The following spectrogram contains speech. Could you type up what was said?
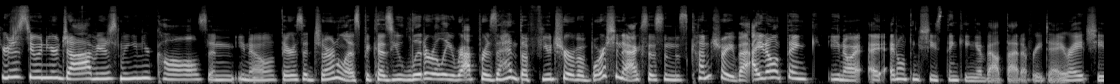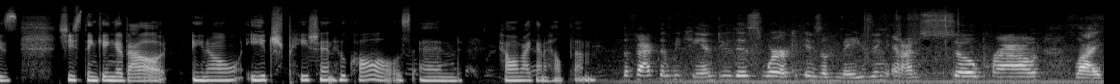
you're just doing your job, you're just making your calls, and, you know, there's a journalist because you literally represent the future of abortion access in this country. But I don't think, you know, I, I don't think she's thinking about that every day, right? She's she's thinking about, you know, each patient who calls and how am I going to help them? The fact that we can do this work is amazing, and I'm so proud. Like,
